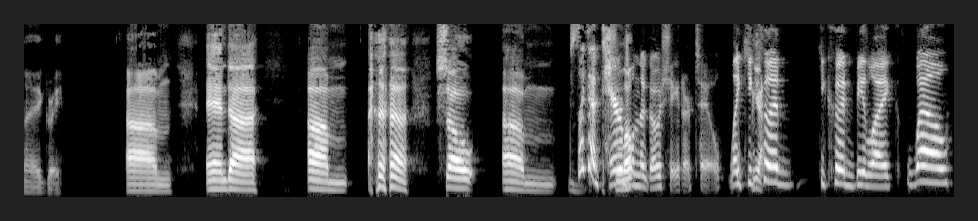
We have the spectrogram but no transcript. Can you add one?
I agree. Um, and uh, um, so um, It's like a terrible Slow- negotiator too. Like you Yeah. could you could be like, well,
